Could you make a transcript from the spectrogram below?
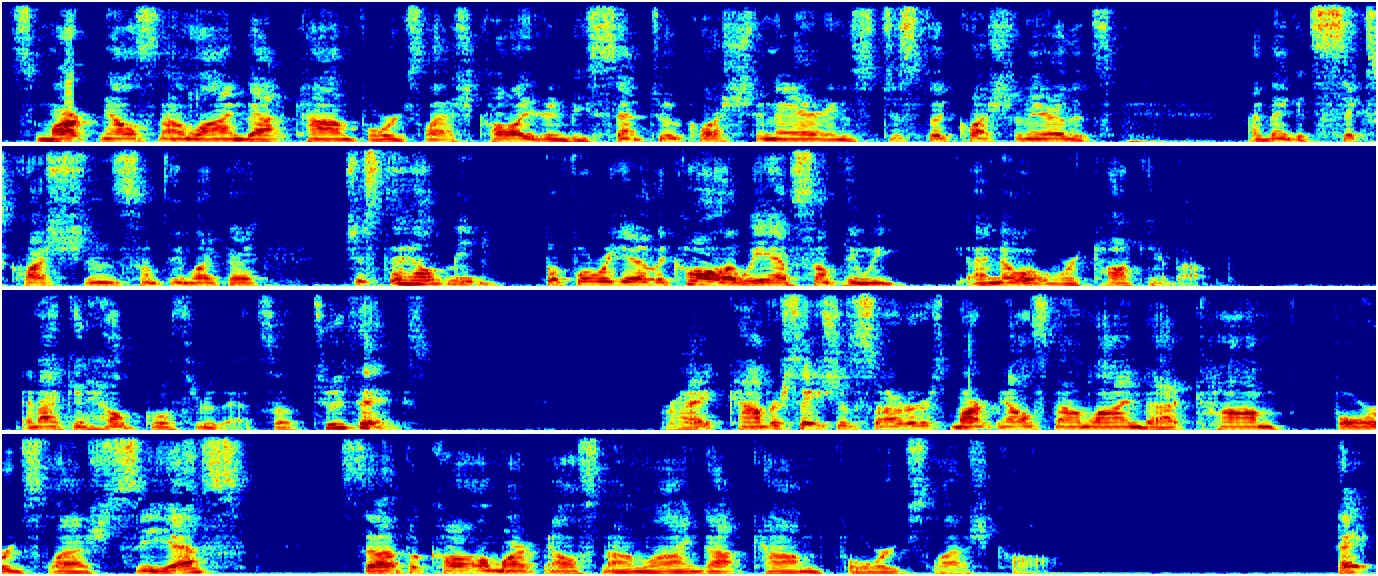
it's marknelsononline.com forward slash call. You're going to be sent to a questionnaire, and it's just a questionnaire that's, I think it's six questions, something like that, just to help me before we get on the call that we have something we, I know what we're talking about. And I can help go through that. So two things, right? Conversation starters, marknelsononline.com forward slash CS set up a call, marknelsononline.com forward slash call. Hey,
